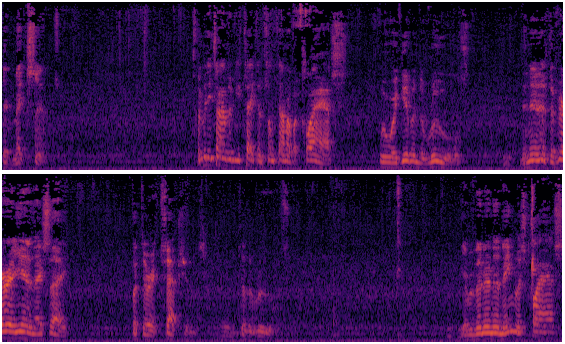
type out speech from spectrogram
that make sense. How many times have you taken some kind of a class where we're given the rules, and then at the very end they say, but there are exceptions to the rules? You ever been in an English class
